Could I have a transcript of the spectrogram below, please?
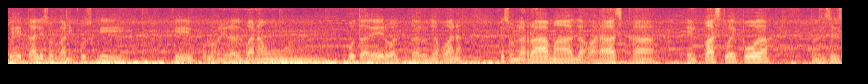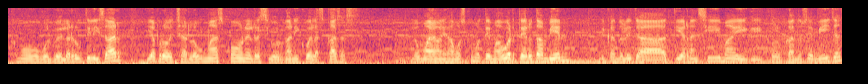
vegetales orgánicos que, que por lo general van a un botadero, al botadero Doña Juana, que son las ramas, la jarasca, el pasto de poda. Entonces es como volverlo a reutilizar y aprovecharlo aún más con el residuo orgánico de las casas. Lo manejamos como tema huertero también, aplicándole ya tierra encima y, colocando semillas.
